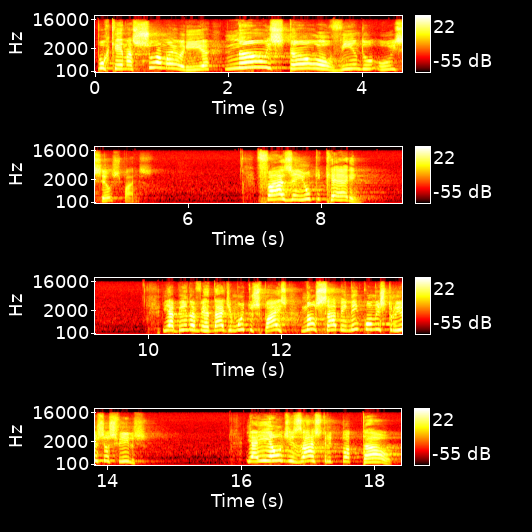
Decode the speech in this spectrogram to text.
porque, na sua maioria, não estão ouvindo os seus pais. Fazem o que querem. E, a bem da verdade, muitos pais não sabem nem como instruir seus filhos. E aí é um desastre total.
